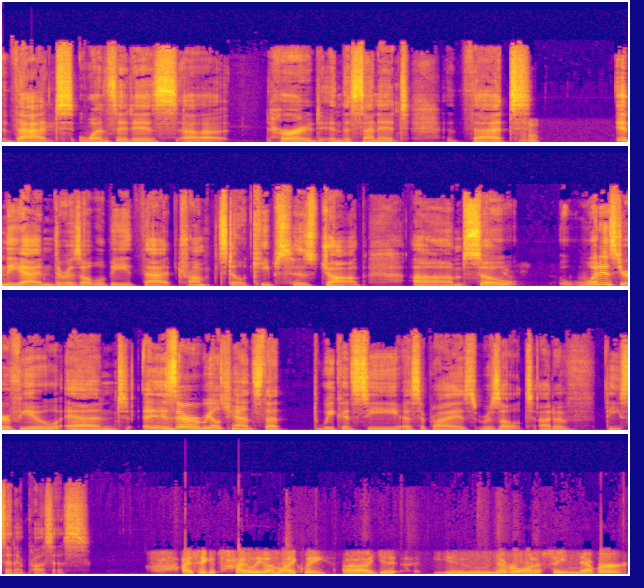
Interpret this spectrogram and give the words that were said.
that once it is uh, heard in the Senate, that mm-hmm. in the end the result will be that Trump still keeps his job. Um, so, yes. what is your view? And is there a real chance that we could see a surprise result out of the Senate process? I think it's highly unlikely. Uh, you, you never want to say never,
